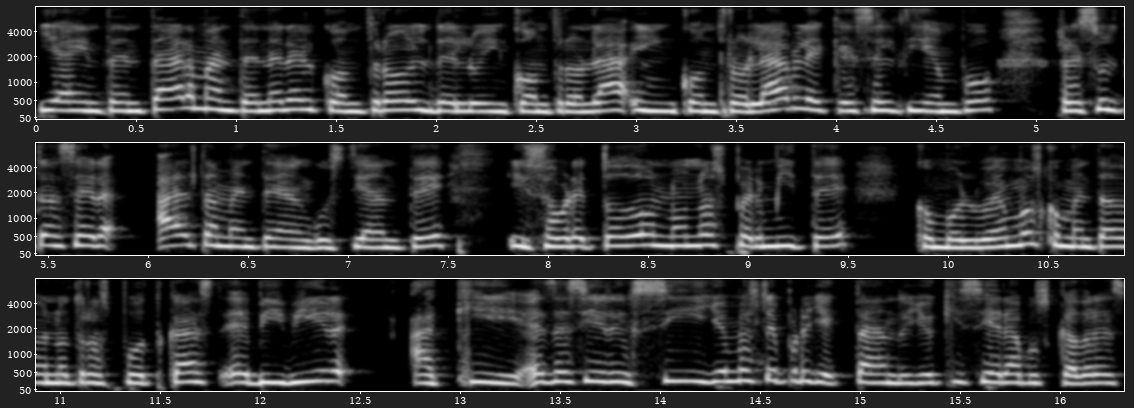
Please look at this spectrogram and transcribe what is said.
y a intentar mantener el control de lo incontrolable que es el tiempo, resulta ser altamente angustiante y sobre todo no nos permite, como lo hemos comentado en otros podcasts, eh, vivir aquí. Es decir, sí, yo me estoy proyectando, yo quisiera buscadores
